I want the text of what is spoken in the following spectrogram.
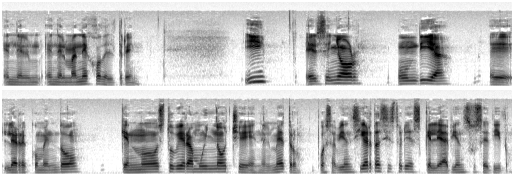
en el, en el manejo del tren. Y el señor un día eh, le recomendó que no estuviera muy noche en el metro, pues habían ciertas historias que le habían sucedido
